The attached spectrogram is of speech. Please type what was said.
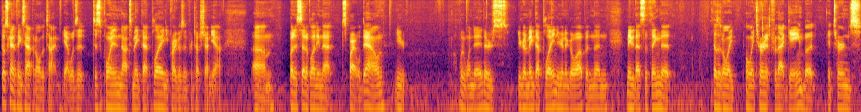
Those kind of things happen all the time. Yeah, was it disappointing not to make that play and he probably goes in for a touchdown? Yeah. Um, but instead of letting that spiral down, you hopefully one day there's you're going to make that play and you're going to go up and then maybe that's the thing that doesn't only only turn it for that game, but it turns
